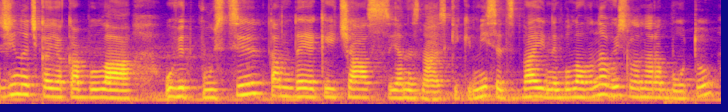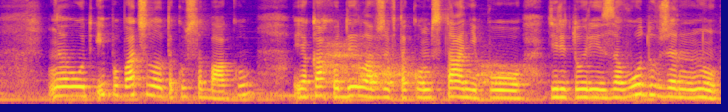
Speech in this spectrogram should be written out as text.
Жіночка, яка була у відпустці, там деякий час, я не знаю скільки, місяць-два і не була, вона вийшла на роботу. е, От, і побачила таку собаку, яка ходила вже в такому стані по території заводу. Вже ну,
